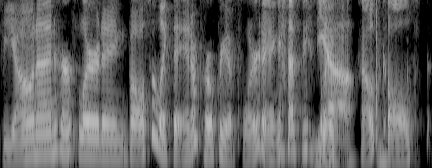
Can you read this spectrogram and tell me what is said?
Fiona and her flirting, but also like the inappropriate flirting at these like house calls.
